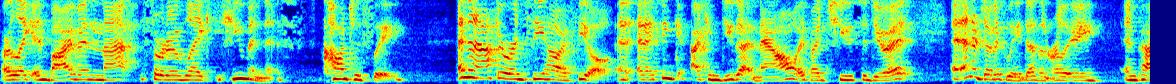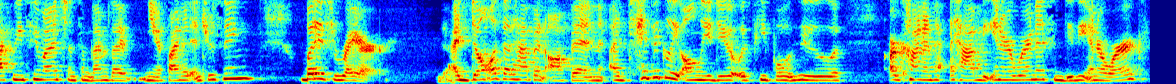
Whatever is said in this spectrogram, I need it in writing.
or like imbibe in that sort of like humanness consciously. And then afterwards see how I feel. And, and I think I can do that now if I choose to do it. And energetically it doesn't really impact me too much and sometimes I, you know, find it interesting, but it's rare. Yeah. I don't let that happen often. I typically only do it with people who are kind of have the inner awareness and do the inner work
